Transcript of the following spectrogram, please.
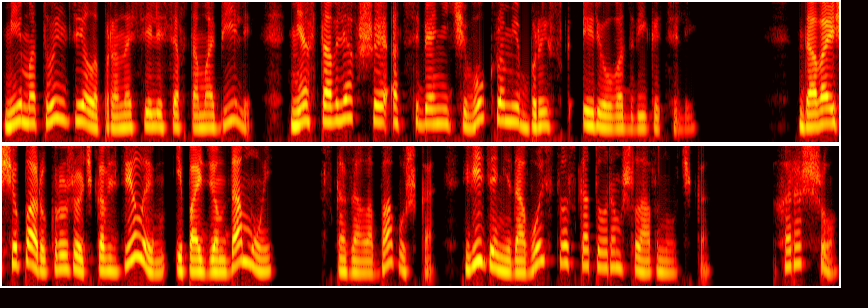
Мимо то и дело проносились автомобили, не оставлявшие от себя ничего, кроме брызг и рева двигателей. «Давай еще пару кружочков сделаем и пойдем домой», сказала бабушка, видя недовольство, с которым шла внучка. «Хорошо»,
